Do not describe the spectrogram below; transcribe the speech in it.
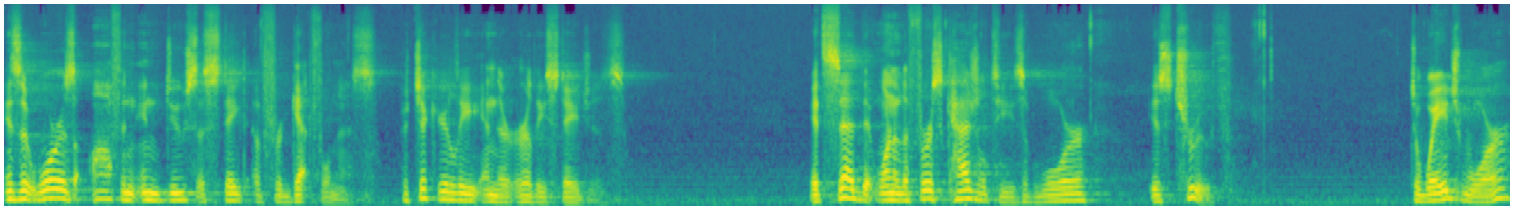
is that wars often induce a state of forgetfulness, particularly in their early stages. It's said that one of the first casualties of war is truth. To wage war,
